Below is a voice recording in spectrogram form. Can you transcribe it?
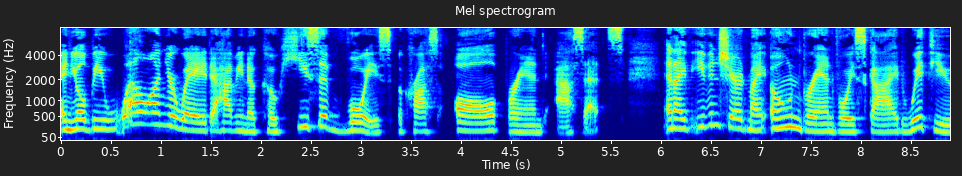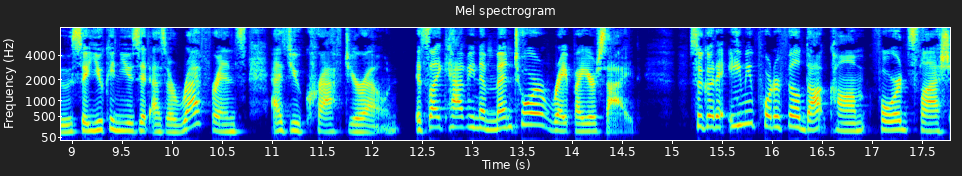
and you'll be well on your way to having a cohesive voice across all brand assets. And I've even shared my own brand voice guide with you so you can use it as a reference as you craft your own. It's like having a mentor right by your side. So go to amyporterfield.com forward slash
